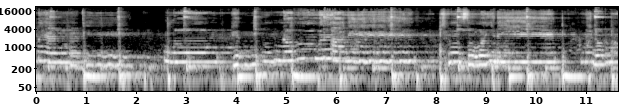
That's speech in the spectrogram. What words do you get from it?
เป็นทีมองเห็นน้องราณีเธอสวยดีไม่น้อง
